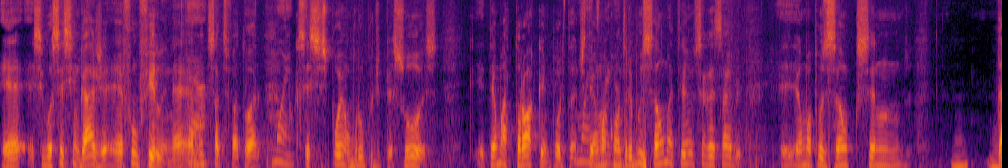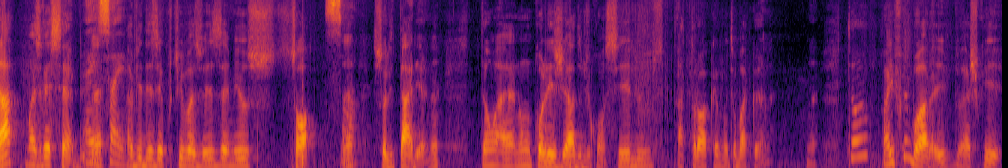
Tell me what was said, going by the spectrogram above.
É, se você se engaja, é fulfilling, né? É, é muito satisfatório. Muito. Porque você se expõe a um grupo de pessoas, tem uma troca importante, muito tem uma legal. contribuição, mas tem, você recebe. É uma posição que você não dá, mas recebe. É né? isso aí. A vida executiva, às vezes, é meio só, só. Né? solitária. Né? Então, num colegiado de conselhos, a troca é muito bacana. Né? Então, aí fui embora. Aí, acho que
